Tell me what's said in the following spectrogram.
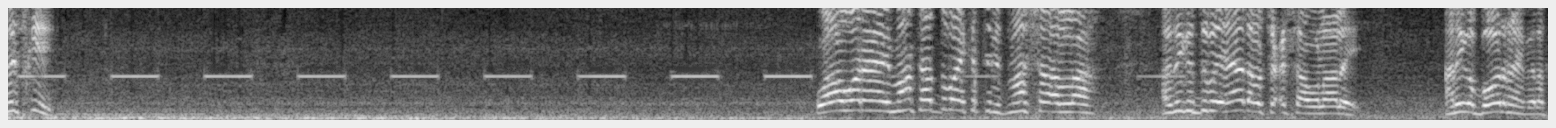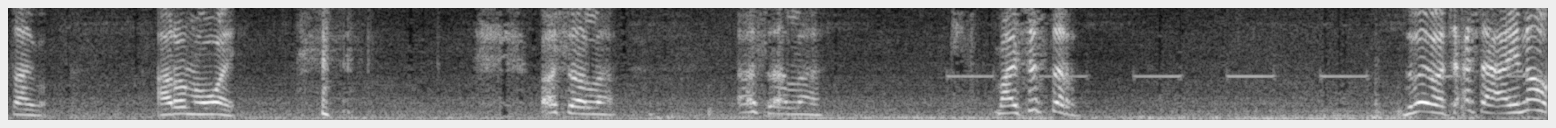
miski waa wareey maanta dubay ka timid maasha allah adiga dubay aadaa u jeceshaa walaalay. Aniga boorinay bala tahayba arono way maasha allah maasha allah my sister. Dubay waa jeceshaa i know.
